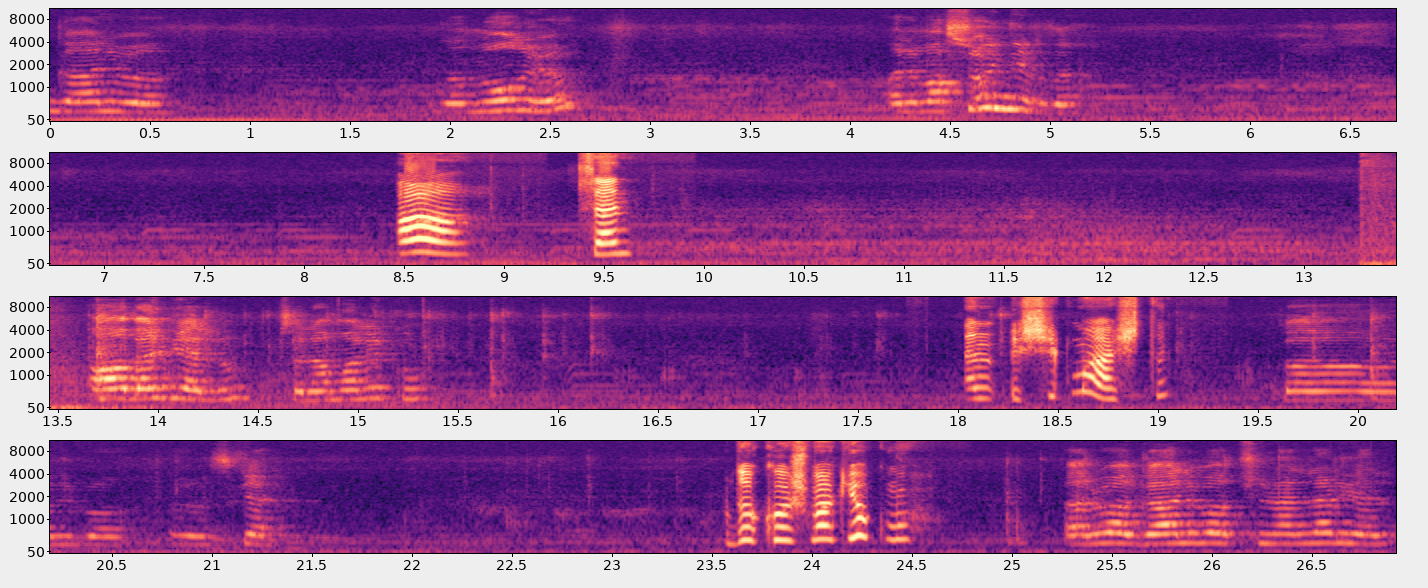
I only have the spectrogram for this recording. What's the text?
galiba. Lan ne oluyor? Animasyon girdi. Aa sen Aa ben geldim. Selamünaleyküm. sen ışık mı açtın? Galiba. Evet gel. Burada koşmak yok mu? Erva galiba tüneller gel.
